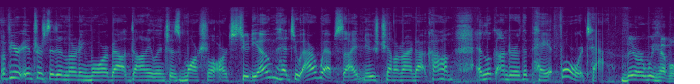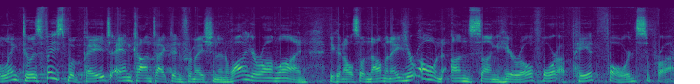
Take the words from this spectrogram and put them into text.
If you're interested in learning more about Donnie Lynch's martial arts studio, head to our website, newschannel9.com, and look under the Pay It Forward tab. There we have a link to his Facebook page and contact information. And while you're online, you can also nominate your own unsung hero for a Pay It Forward surprise.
